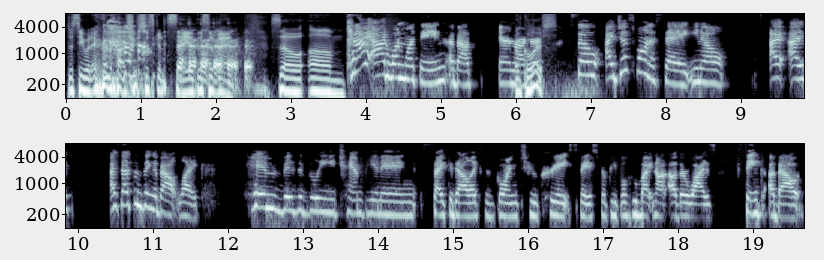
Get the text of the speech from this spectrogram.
to see what Aaron Rodgers is going to say at this event. So, um, Can I add one more thing about Aaron of course, So I just want to say, you know, I, I I said something about like him visibly championing psychedelics is going to create space for people who might not otherwise think about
